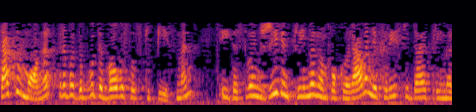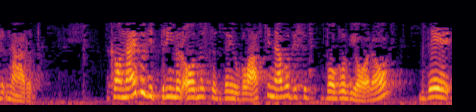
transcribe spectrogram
Takav monarh treba da bude bogoslovski pismen i da svojim živim primerom pokoravanja Hristu daje primer narodu. Kao najbolji primer odnosa dveju vlasti navodi se Boglovi Orao, gde je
